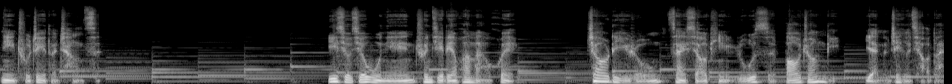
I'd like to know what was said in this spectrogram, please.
念出这段唱词。一九九五年春节联欢晚会，赵丽蓉在小品《如此包装》里演了这个桥段。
